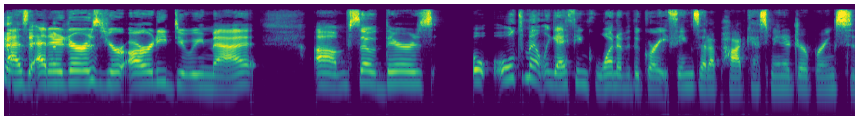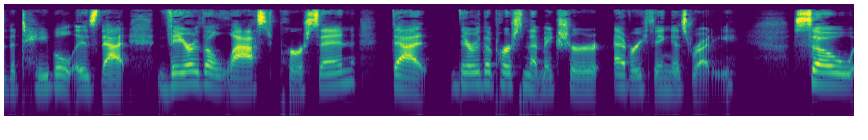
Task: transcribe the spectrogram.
as editors you're already doing that um, so there's ultimately i think one of the great things that a podcast manager brings to the table is that they're the last person that they're the person that makes sure everything is ready so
